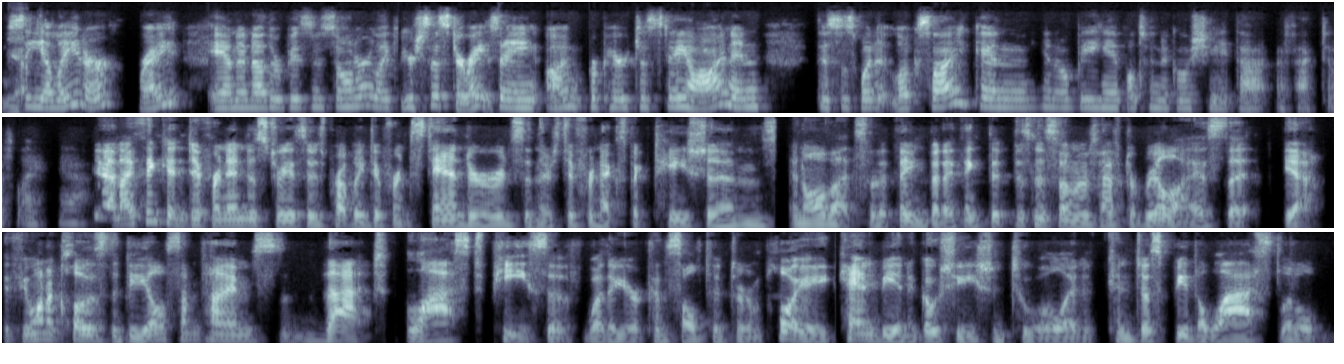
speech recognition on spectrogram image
yeah. see you later. Right. And another business owner, like your sister, right, saying, I'm prepared to stay on and this is what it looks like and you know being able to negotiate that effectively yeah yeah and i think in different industries there's probably different standards and there's different expectations and all that sort of thing but i think that business owners have to realize that yeah if you want to close the deal sometimes that last piece of whether you're a consultant or employee can be a negotiation tool and it can just be the last little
